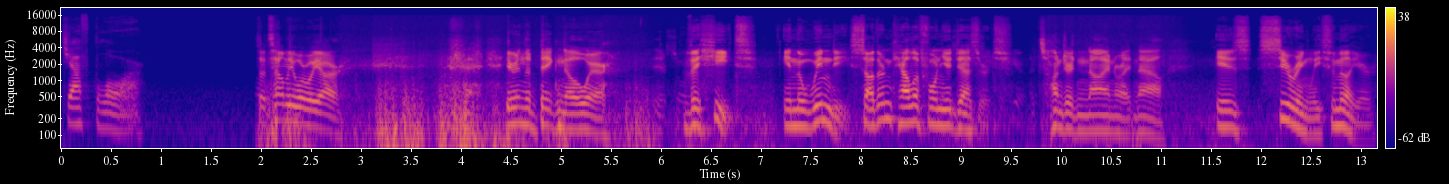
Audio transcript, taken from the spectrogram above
Jeff Glor. So tell me where we are. You're in the big nowhere. The heat in the windy Southern California desert. It's 109 right now. Is searingly familiar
